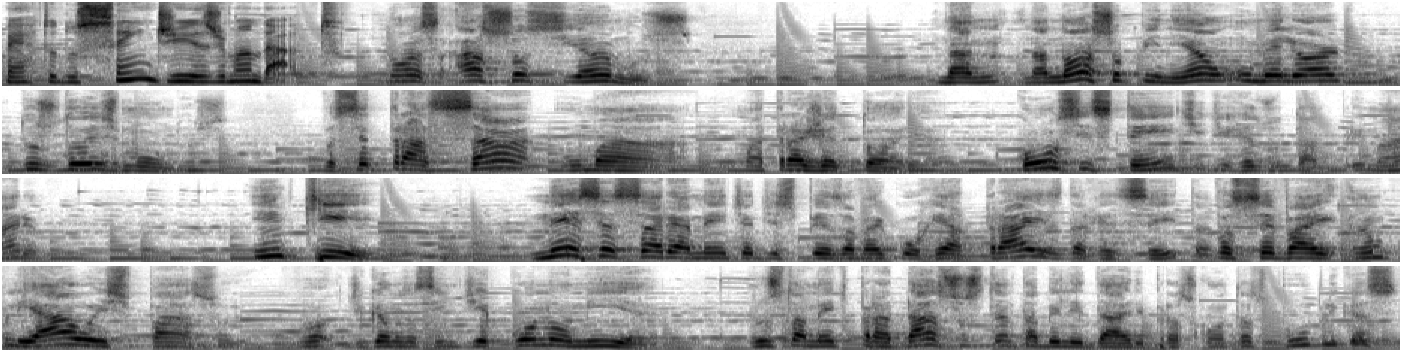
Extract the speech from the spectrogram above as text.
perto dos 100 dias de mandato. Nós associamos, na, na nossa opinião, o melhor dos dois mundos você traçar uma, uma trajetória consistente de resultado primário, em que necessariamente a despesa vai correr atrás da receita, você vai ampliar o espaço, digamos assim, de economia, justamente para dar sustentabilidade para as contas públicas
